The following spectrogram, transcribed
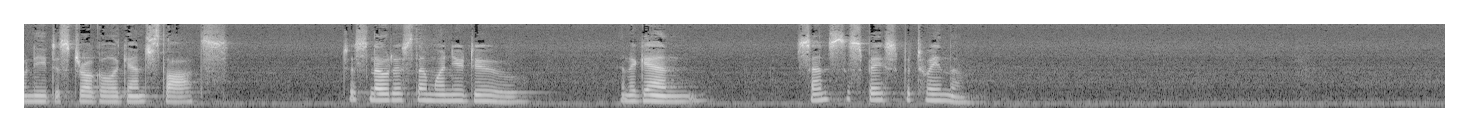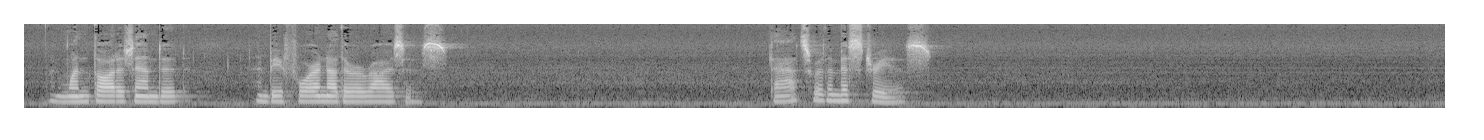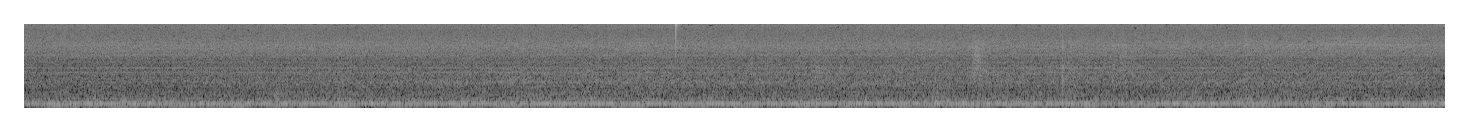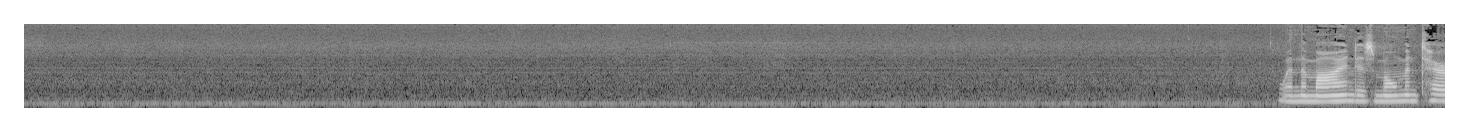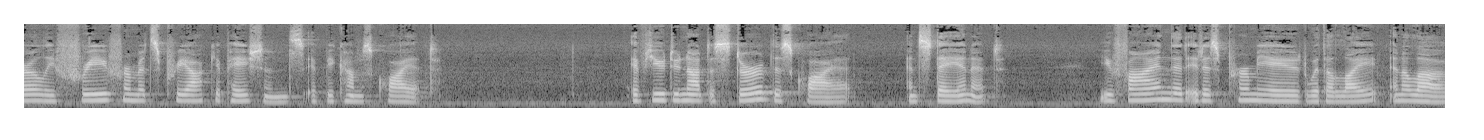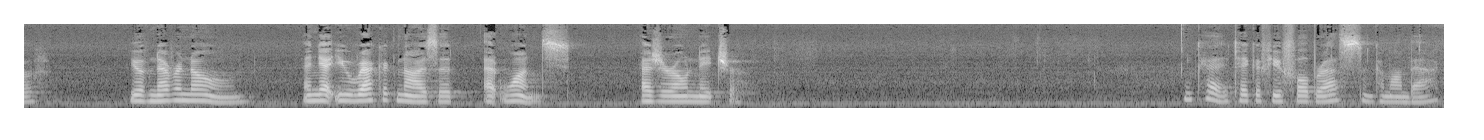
No need to struggle against thoughts. Just notice them when you do. And again, sense the space between them. When one thought is ended and before another arises. That's where the mystery is. When the mind is momentarily free from its preoccupations, it becomes quiet. If you do not disturb this quiet and stay in it, you find that it is permeated with a light and a love you have never known, and yet you recognize it at once as your own nature. Okay, take a few full breaths and come on back.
